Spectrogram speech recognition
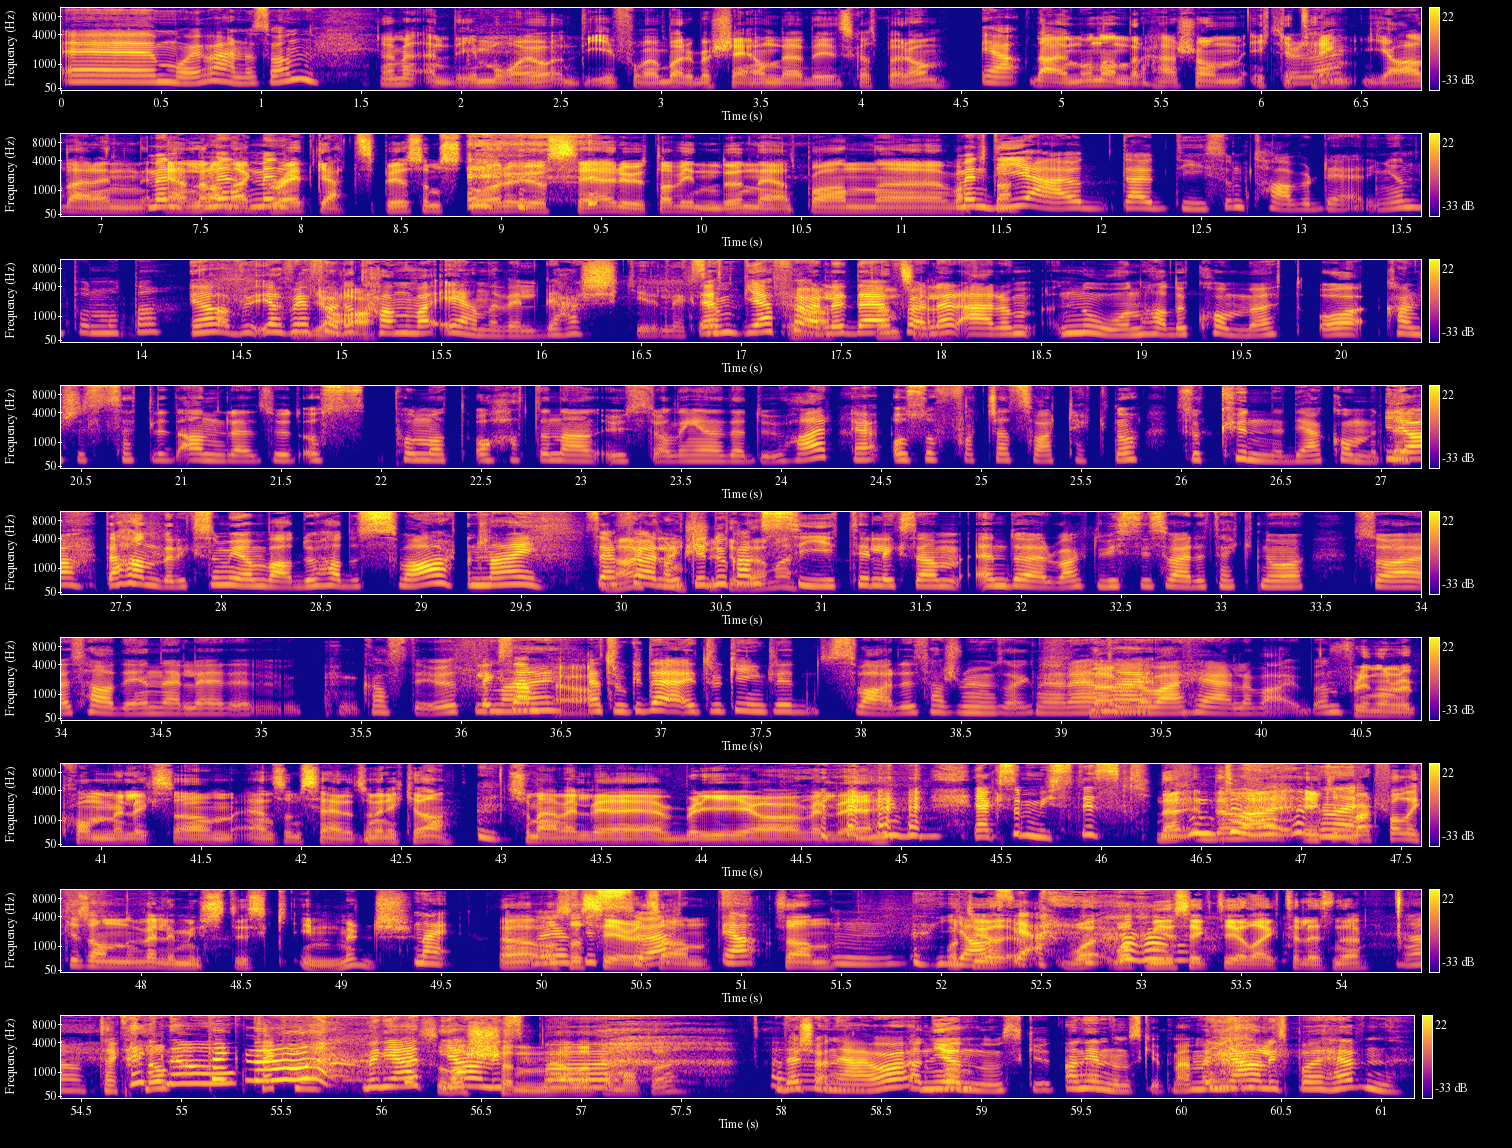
Eh, må jo være noe sånn. Ja, men de, må jo, de får jo bare beskjed om det de skal spørre om. Ja. Det er jo noen andre her som ikke trenger Ja, det er en, Men- en eller annen men- Great Gatsby som står og ser ut av vinduet ned på han eh, vakta. Men de er jo, det er jo de som tar vurderingen, på en måte. Ja, for ja, for jeg Ja. føler at han var eneveldig hersker, liksom. Jeg, jeg føler, Ja, det jeg føler er om noen hadde kommet og kanskje sett litt annerledes ut og, på en måte, og hatt en annen utstråling enn det du har, Ja. og så fortsatt svart tekno, så kunne de ha kommet inn. Ja. Det handler ikke så mye om hva du hadde svart. Nei. Så jeg Nei, føler ikke du ikke kan det, si til liksom, en dørvakt hvis de svarer tekno, så ta de inn eller kaste kast de ut, liksom. Ja. Jeg, tror ikke det, jeg tror ikke egentlig svaret ditt har så mye med saken å gjøre. Jeg tror det var hele viben. Fordi når det kommer liksom en som ser ut som Rikke, da, som er veldig blid og veldig Jeg er ikke så mystisk. det, Den er ikke, i hvert fall ikke sånn veldig mystisk image. Nei. Ja, og så sier du sånn, Ja. sånn Mm. what, you, what, what music do you like to listen to? Ja, techno. Men jeg, Så jeg da har lyst skjønner på jeg det på en måte. Det skjønner jeg òg. Han gjennomskuet meg. Men jeg har lyst på hevn.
